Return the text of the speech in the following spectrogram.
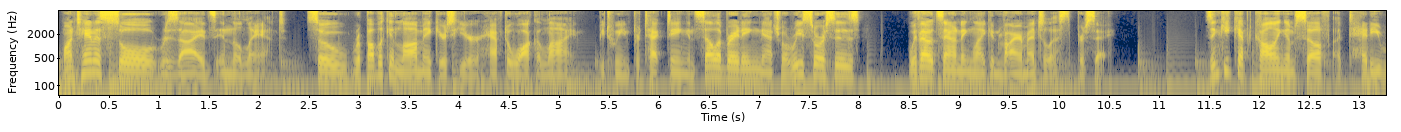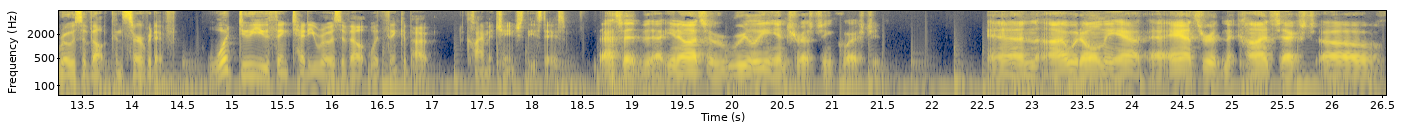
Montana's soul resides in the land, so Republican lawmakers here have to walk a line between protecting and celebrating natural resources without sounding like environmentalists per se. Zinke kept calling himself a Teddy Roosevelt conservative. What do you think Teddy Roosevelt would think about climate change these days? That's it. You know, that's a really interesting question. And I would only have uh, answer it in the context of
